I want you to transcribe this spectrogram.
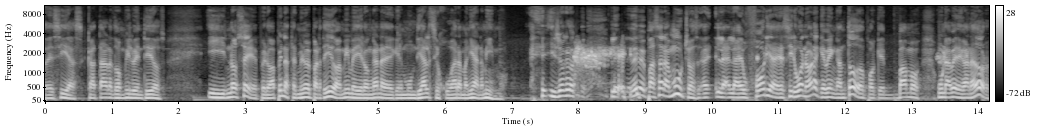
decías, Qatar 2022. Y no sé, pero apenas terminó el partido, a mí me dieron ganas de que el Mundial se jugara mañana mismo. y yo creo que le, debe pasar a muchos eh, la, euforia de decir, bueno, ahora que vengan todos, porque vamos una vez de ganador.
